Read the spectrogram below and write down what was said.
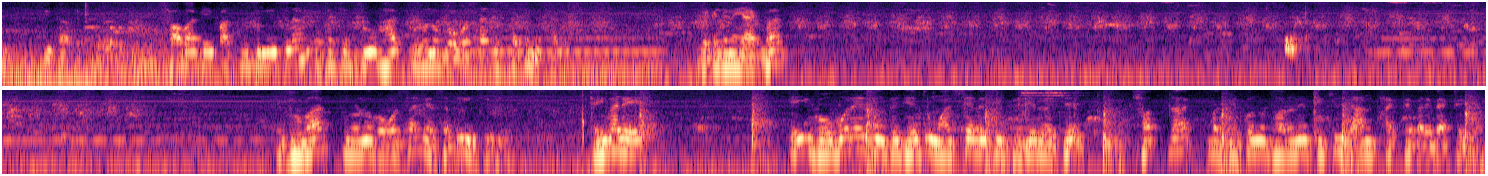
দিতে হবে। ছ ভাগ এই পাত্রটি নিয়েছিলাম, এটাকে দু ভাগ পুরনো গোবর সার এর সাথে মেশাবে। দেখেছেন এই এক ভাগ দুভাগ পুরনো গোবর সার এর সাথে মিশিয়ে দিল এইবারে এই গোবরের মধ্যে যেহেতু ময়শ্চারাইজার ভিজে রয়েছে, ছত্রাক বা যে কোনো ধরনের কিছু জান থাকতে পারে, ব্যাকটেরিয়া।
